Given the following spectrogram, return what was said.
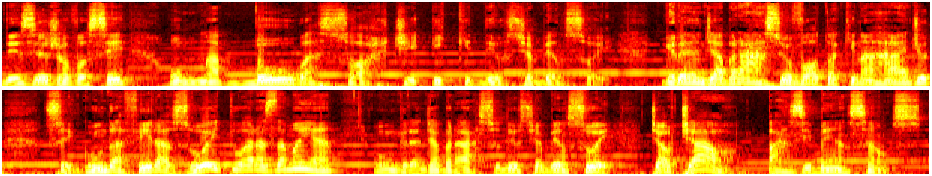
Desejo a você uma boa sorte e que Deus te abençoe. Grande abraço, eu volto aqui na rádio segunda-feira às 8 horas da manhã. Um grande abraço, Deus te abençoe. Tchau, tchau. Paz e bênçãos.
